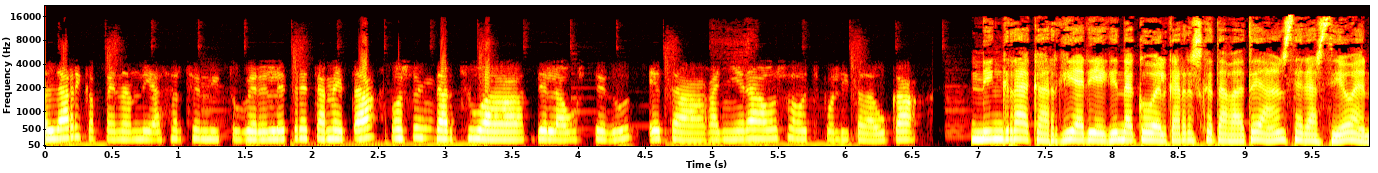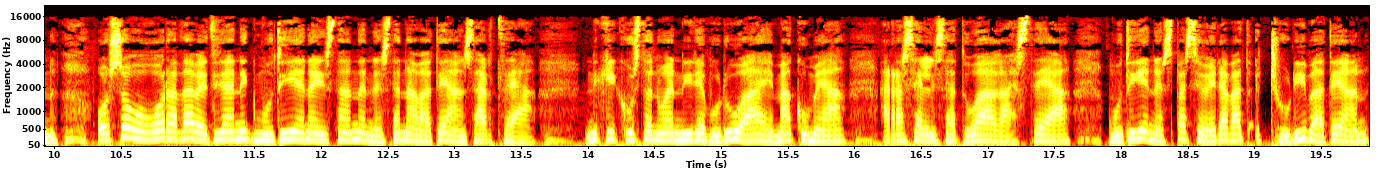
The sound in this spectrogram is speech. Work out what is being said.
aldarrikapen handia sartzen ditu bere letretan eta oso indartsua dela uste dut eta gainera oso hotz polita dauka. Ningrak argiari egindako elkarrezketa batean zera zioen, oso gogorra da betidanik mutiena izan den estena batean sartzea. Nik ikusten nuen nire burua, emakumea, arrazializatua, gaztea, mutien espazio erabat txuri batean,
